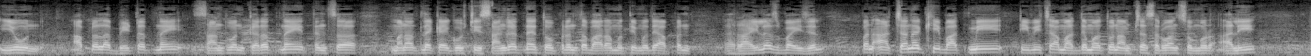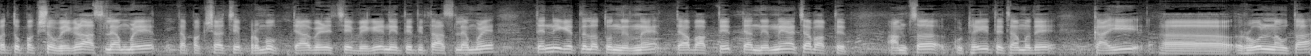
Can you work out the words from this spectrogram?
येऊन आपल्याला भेटत नाही सांत्वन करत नाही त्यांचं मनातल्या काही गोष्टी सांगत नाही तोपर्यंत बारामतीमध्ये आपण राहिलंच पाहिजे. पण अचानक ही बातमी टी व्हीच्या माध्यमातून आमच्या सर्वांसमोर आली. पण तो पक्ष वेगळा असल्यामुळे त्या पक्षाचे प्रमुख त्यावेळेचे वेगळे नेते तिथं असल्यामुळे त्यांनी घेतलेला तो निर्णय. त्या बाबतीत त्या निर्णयाच्या बाबतीत आमचं कुठेही त्याच्यामध्ये काही रोल नव्हता.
